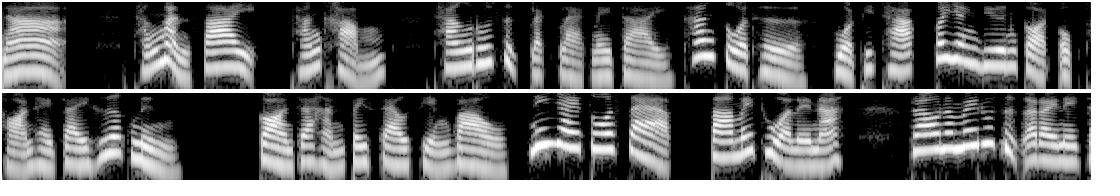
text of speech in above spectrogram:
หน้า ทั้งหมั่นไส้ ทั้งขำทั้งรู้สึกแปลก ๆ ในใจ ข้างตัวเธอ หมวดพิทักษ์ก็ยังยืนกอดอกถอนหายใจเฮือกหนึ่ง ก่อนจะหันไปแซวเสียงเบา นี่ยายตัวแสบ ตาไม่ถั่วเลยนะ เรานะไม่รู้สึกอะไรในใจ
